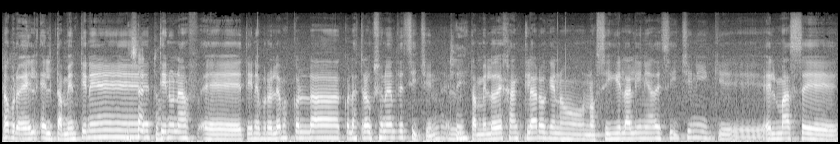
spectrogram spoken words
No, pero él, él también tiene Exacto. tiene una, eh, tiene problemas con, la, con las traducciones de Sitchin. Él Sí. También lo dejan claro que no, no sigue la línea de Sitchin y que él más se,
